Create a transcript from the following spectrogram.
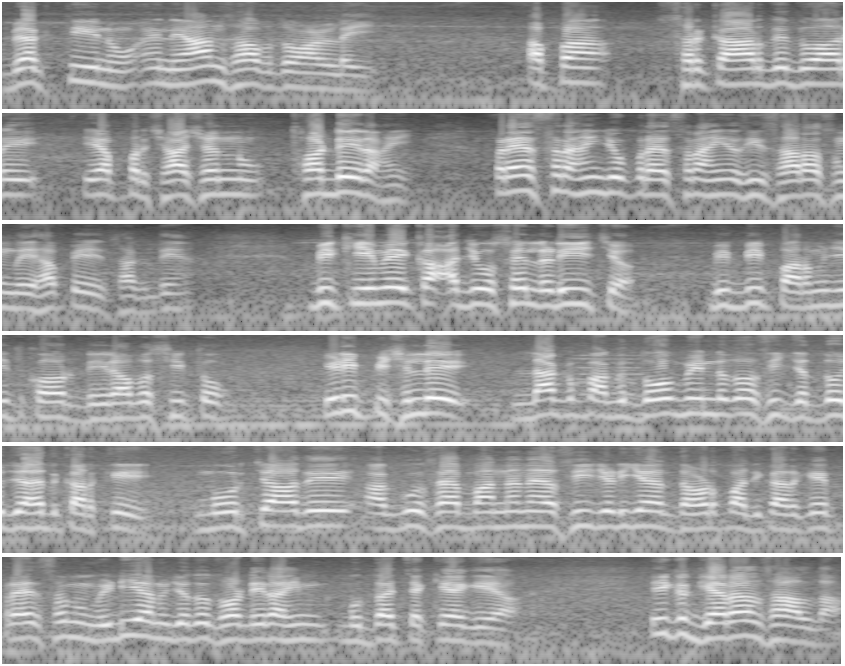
ਵਿਅਕਤੀ ਨੂੰ ਇਨਸਾਫ ਸਾਫ਼ ਦਿਵਾਉਣ ਲਈ ਆਪਾਂ ਸਰਕਾਰ ਦੇ ਦੁਆਰੇ ਜਾਂ ਪ੍ਰਸ਼ਾਸਨ ਨੂੰ ਤੁਹਾਡੇ ਰਾਹੀਂ, ਪ੍ਰੈਸ ਰਾਹੀਂ, ਜੋ ਪ੍ਰੈਸ ਰਾਹੀਂ ਅਸੀਂ ਸਾਰਾ ਸੰਦੇਹਾ ਭੇਜ ਸਕਦੇ ਹਾਂ। ਵੀ ਕਿਵੇਂ ਇੱਕ ਅੱਜ ਉਸੇ ਲੜੀ 'ਚ ਬੀਬੀ ਪਰਮਜੀਤ ਕੌਰ ਡੇਰਾਬੱਸੀ ਤੋਂ, ਜਿਹੜੀ ਪਿਛਲੇ ਲਗਭਗ 2 ਮਹੀਨੇ ਤੋਂ ਅਸੀਂ ਜੱਦੋ ਜਹਿਦ ਕਰਕੇ ਮੋਰਚਾ ਦੇ ਆਗੂ ਸਾਹਿਬਾਨਾਂ ਨੇ ਅਸੀਂ ਜਿਹੜੀਆਂ ਦੌੜ ਭੱਜ ਕਰਕੇ ਪ੍ਰੈਸ ਨੂੰ, ਮੀਡੀਆ ਨੂੰ ਜਦੋਂ ਤੁਹਾਡੇ ਰਾਹੀਂ ਮੁੱਦਾ ਚੱਕਿਆ ਗਿਆ, ਇੱਕ 11 ਸਾਲ ਦਾ,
